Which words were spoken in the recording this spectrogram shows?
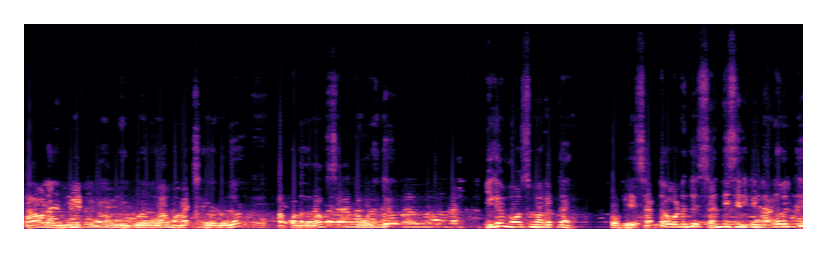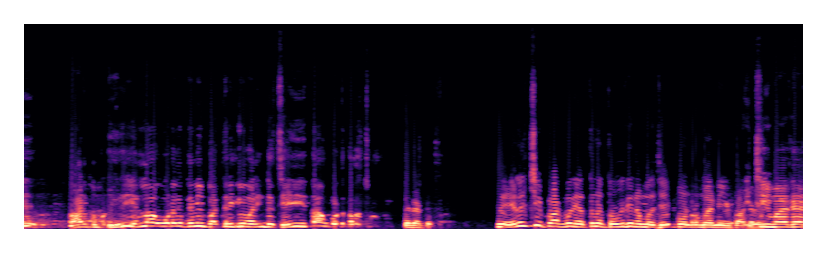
திராவிட முன்னேற்ற கழகம் எப்பொழுதெல்லாம் ஆட்சி வருவதோ அப்பொழுதெல்லாம் சட்ட ஒழுங்கு மிக மோசமாகத்தான் ஓகே. சட்ட ஒழுங்கு சந்தி சிரிக்கின்ற அளவுக்கு பார்க்கப்படுகிறது எல்லா ஊடகத்திலையும் பத்திரிகையும் வருகின்ற செய்தி தான் கொடுத்து இந்த எழுச்சி பார்க்கும்போது எத்தனை தொகுதி நம்ம ஜெயிப்போன்ற மாதிரி நீங்க நிச்சயமாக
